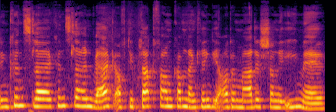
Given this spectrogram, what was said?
den Künstler, Künstlerin Werk auf die Plattform kommen, dann kriegen die automatisch schon eine E-Mail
